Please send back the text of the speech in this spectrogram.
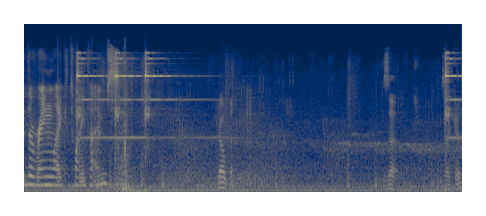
the ring like 20 times. It open. Is that is that good?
